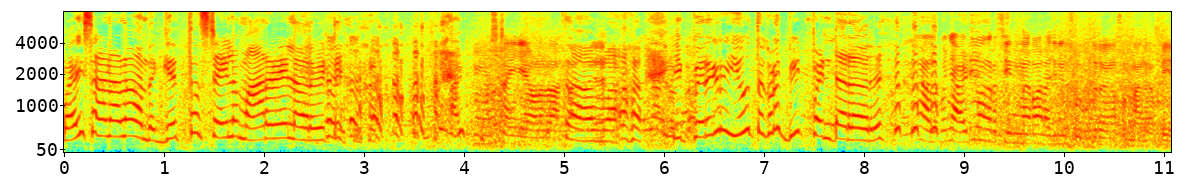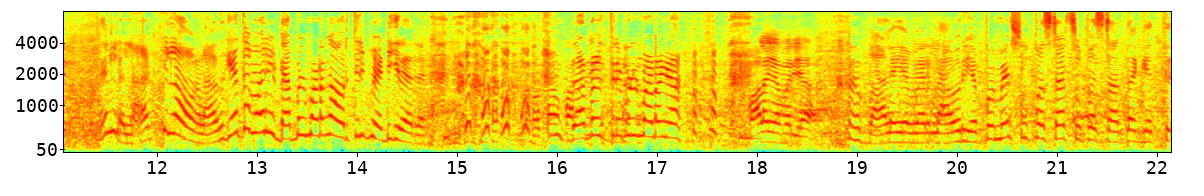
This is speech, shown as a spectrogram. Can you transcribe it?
வயசானாலும் அந்த கெத்த ஸ்டைல மாறவே இல்லை அவரை விட்டு. ஆமா. இப்ப இருக்கிற யூத்தை கூட பீட் பண்ணிட்டாரு அவரு. அது கொஞ்சம் அடி வாங்குற சீன் மாதிரிலாம் ரஜினி கொடுத்துருக்காங்க சொன்னாங்க அப்படியே. இல்ல இல்ல அடிக்கலாம் வாங்கலாம் அதுக்கேற்ற மாதிரி டபுள் மடங்கா அவர் திருப்பி அடிக்கிறாரு. டபுள் த்ரிபிள் மடங்கா. பாலையா மாதிரியா? பாலைய வரல அவர் எப்பவுமே சூப்பர் ஸ்டார் சூப்பர் ஸ்டார் தான் கெத்து.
